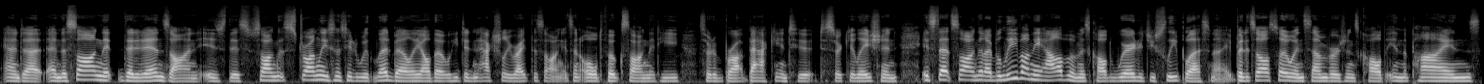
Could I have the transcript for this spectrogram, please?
And, uh, and the song that, that it ends on is this song that's strongly associated with Leadbelly, although he didn't actually write the song. It's an old folk song that he sort of brought back into to circulation. It's that song that I believe on the album is called Where Did You Sleep Last Night? But it's also in some versions called In the Pines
